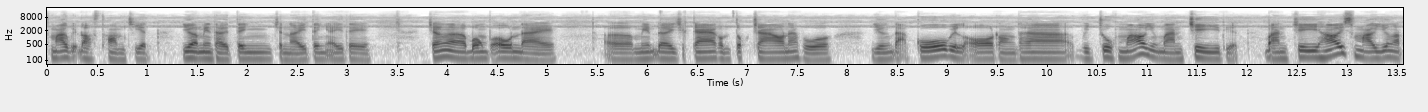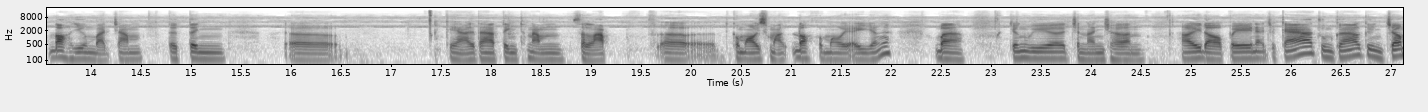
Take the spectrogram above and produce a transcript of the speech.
ស្មៅវាដោះធម្មជាតិយើងអត់មានត្រូវទិញចំណីទិញអីទេអញ្ចឹងបងប្អូនដែលមានដីចកាកុំទុកចោលណាព្រោះយើងដាក់គោវាល្អត្រង់ថាវាជុះមកយើងបានជីទៀតបានជីហើយស្មៅយើងអត់ដោះយើងមិនបាច់ចាំទៅទិញអឺគេហៅថាទិញថ្នាំស្លាប់អឺកុំឲ្យស្មៅដោះកុំឲ្យអីចឹងបាទអញ្ចឹងវាចំណេញច្រើន ហើយដល់ពេលអ្នកចកាជួនកាលគឺចិញ្ចឹម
